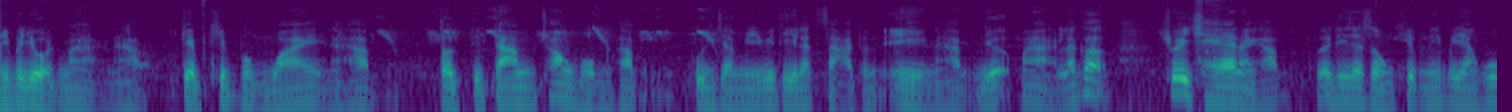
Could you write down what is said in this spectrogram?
มีประโยชน์มากนะครับ เก็บคลิปผมไว้นะครับกดติดตามช่องผมครับ คุณจะมีวิธีรักษาตนเองนะครับ เยอะมากแล้วก็ช่วยแชร์หน่อยครับ เพื่อที่จะส่งคลิปนี้ไปยังผู้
